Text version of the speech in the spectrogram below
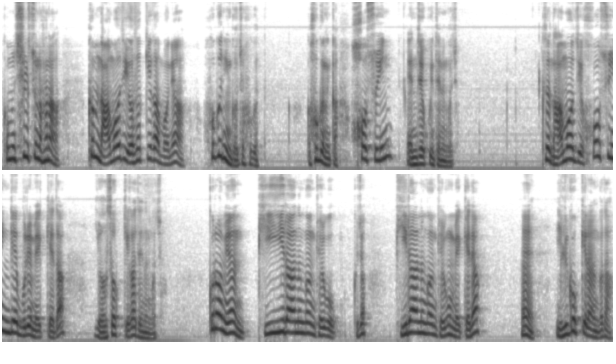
그러면 실수는 하나. 그럼 나머지 여섯 개가 뭐냐? 허근인 거죠. 허근. 허근 그러니까 허수인 n제곱근이 되는 거죠. 그래서 나머지 허수인 게 무려 몇 개다? 여섯 개가 되는 거죠. 그러면 b라는 건 결국 그죠? B라는 건 결국 몇 개냐? 예, 일곱 개라는 거다.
